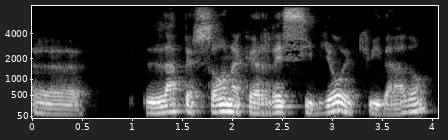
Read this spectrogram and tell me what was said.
eh, la persona que recibió el cuidado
